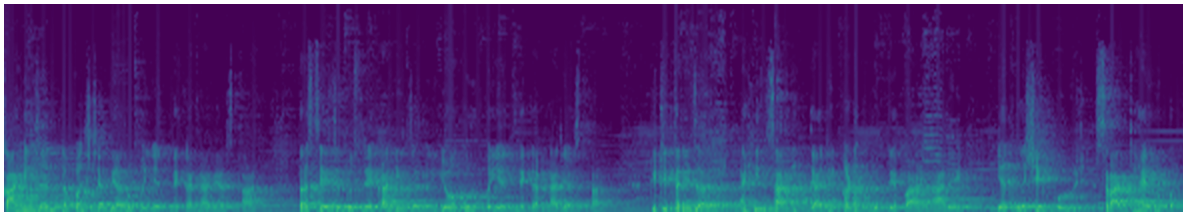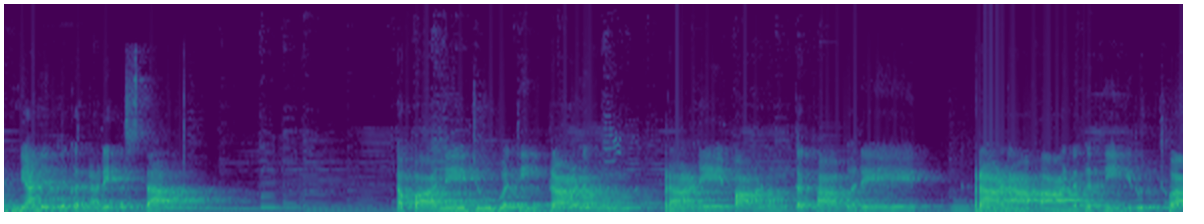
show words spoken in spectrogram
काही जण तपश्चर्यारूप यज्ञ करणारे असतात तसेच दुसरे काही जण योगरूप यज्ञ करणारे असतात. कितीतरी जण अहिंसा इत्यादी कडक कृत्य पाळणारे यत्नशील पुरुष स्वाध्यायरूप ज्ञानयज्ञ करणारे असतात. अपाने जुवती प्राणम प्राणे पाणं तथा परे प्राणापानगती रुद्ध्वा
